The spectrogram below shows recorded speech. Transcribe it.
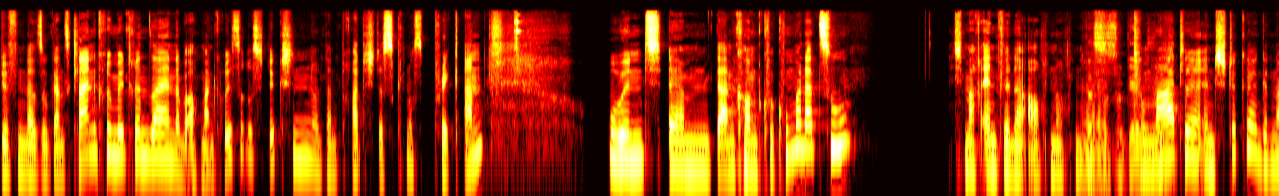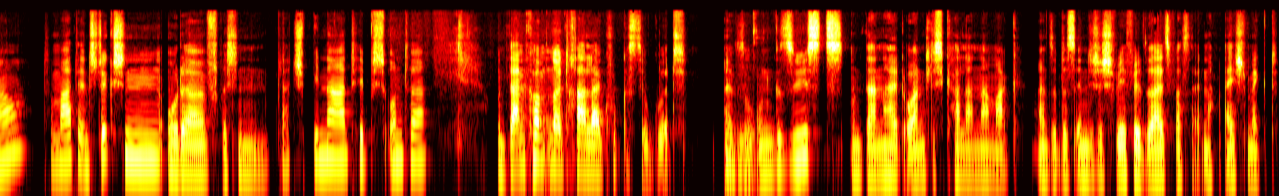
dürfen da so ganz kleine Krümel drin sein, aber auch mal ein größeres Stückchen. Und dann brate ich das knusprig an. Und ähm, dann kommt Kurkuma dazu. Ich mache entweder auch noch eine so Tomate in Stücke, genau. Tomate in Stückchen oder frischen Blattspinat heb ich unter. Und dann kommt neutraler Kokosjoghurt. Also Mhm. ungesüßt und dann halt ordentlich Kala Namak. Also das indische Schwefelsalz, was halt nach Ei schmeckt.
